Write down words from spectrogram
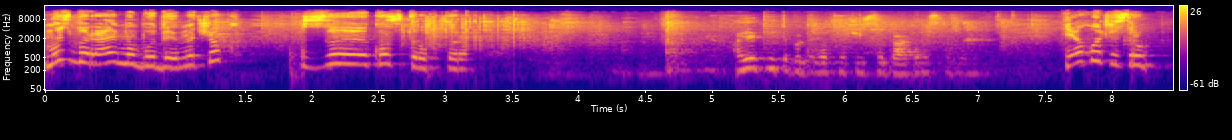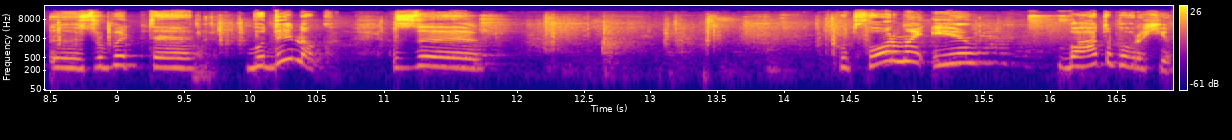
Ми збираємо будиночок з конструктора. А який ти будинок хочеш зібрати? Розкажи. Я хочу зроб- е, зробити будинок з платформи і багато поверхів.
